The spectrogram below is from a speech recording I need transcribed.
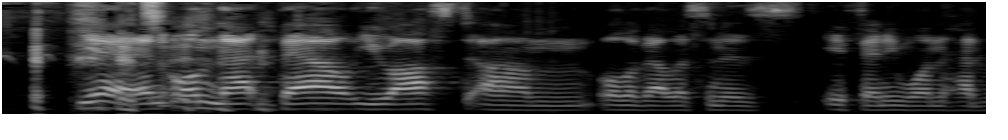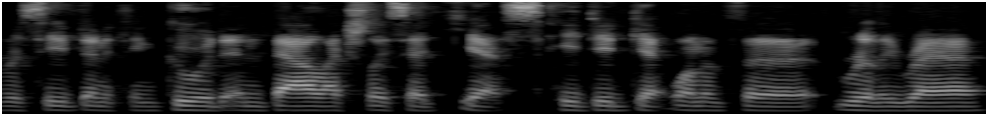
yeah, and on that, Bal, you asked um, all of our listeners if anyone had received anything good, and Bal actually said yes, he did get one of the really rare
